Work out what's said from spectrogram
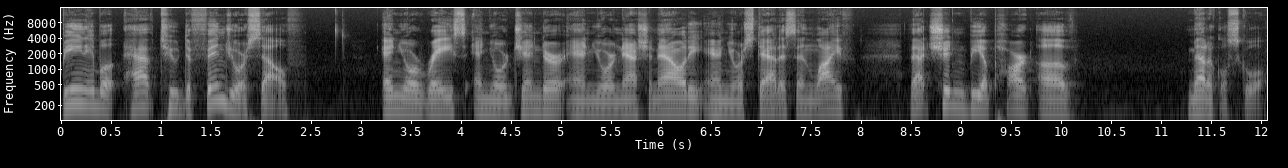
being able to have to defend yourself and your race and your gender and your nationality and your status in life, that shouldn't be a part of medical school.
